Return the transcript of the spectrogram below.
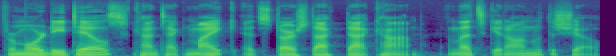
For more details, contact Mike at starstock.com. And let's get on with the show.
